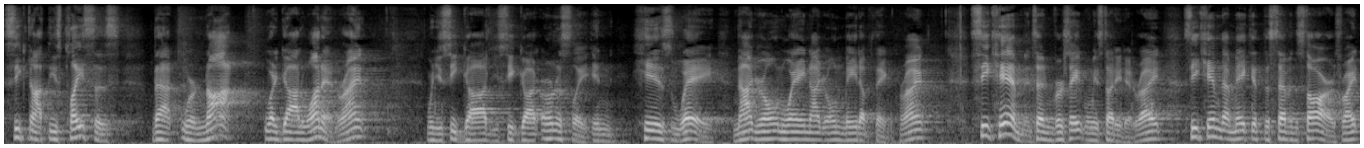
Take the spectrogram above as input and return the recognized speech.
Seek not these places that were not what God wanted, right? When you seek God, you seek God earnestly in His way, not your own way, not your own made up thing, right? Seek him, it said in verse 8 when we studied it, right? Seek him that maketh the seven stars, right?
